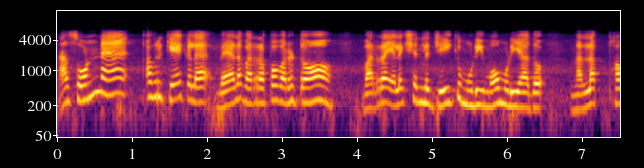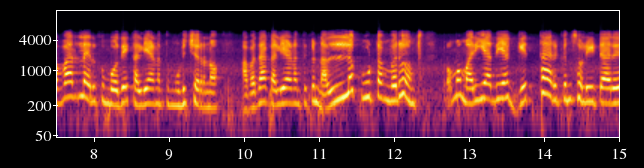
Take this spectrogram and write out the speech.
நான் சொன்னேன் அவர் கேட்கல வேலை வர்றப்போ வரட்டும். வர்ற எலெக்ஷனில் ஜெயிக்க முடியுமோ முடியாதோ. நல்லா பவரில் இருக்கும்போதே கல்யாணத்தை முடிச்சிடணும். அப்போ தான் கல்யாணத்துக்கு நல்ல கூட்டம் வரும். ரொம்ப மரியாதையாக கெத்தாக இருக்குன்னு சொல்லிட்டாரு.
